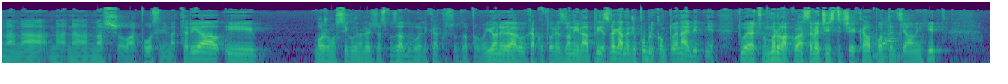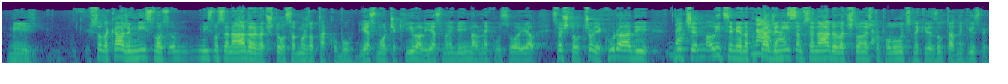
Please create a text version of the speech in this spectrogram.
na, na, na, na naš ovaj posljednji materijal i možemo sigurno reći da smo zadovoljni kako su zapravo i oni reagovali, kako to rezonira. Prije svega među publikom to je najbitnije. Tu je recimo Mrva koja se već ističe kao potencijalni hit. Mi, što da kažem, nismo, nismo se nadali da će to sad možda tako biti. Jesmo očekivali, jesmo negdje imali neku svoju, jel, sve što čovjek uradi, da. bit će licemjerno ako kaže nisam se nadao da će to nešto da. polučiti, neki rezultat, neki uspjeh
